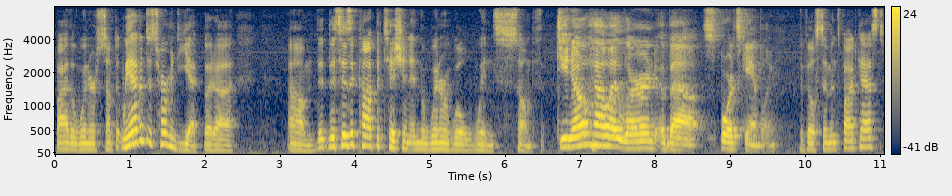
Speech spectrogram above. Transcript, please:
buy the winner something. We haven't determined yet, but. Uh, um, th- this is a competition, and the winner will win something. Do you know how I learned about sports gambling? The Bill Simmons podcast.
